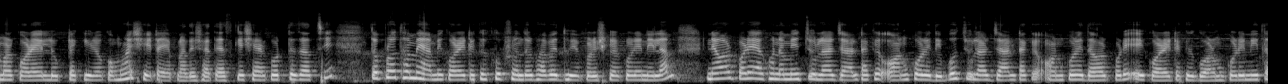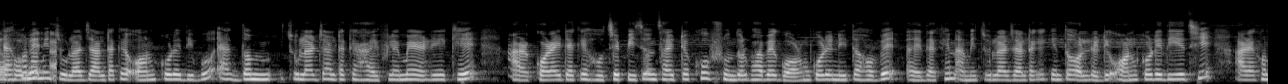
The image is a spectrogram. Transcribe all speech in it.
আমার কড়াইয়ের লুকটা কীরকম হয় সেটাই আপনাদের সাথে আজকে শেয়ার করতে যাচ্ছি। তো প্রথমে আমি কড়াইটাকে খুব সুন্দরভাবে ধুয়ে পরিষ্কার করে নিলাম। নেওয়ার পরে এখন আমি চুলার জালটাকে অন করে দিব। চুলার জালটাকে অন করে দেওয়ার পরে এই কড়াইটাকে গরম করে নিতে হবে। আমি চুলার জালটাকে অন করে দিব। একদম চুলার জালটাকে হাই ফ্লেমে রেখে আর কড়াইটাকে হচ্ছে পিছন সাইডটা খুব সুন্দরভাবে গরম করে নিতে হবে। দেখেন, আমি চুলার জালটাকে কিন্তু অলরেডি অন করে দিয়েছি আর এখন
